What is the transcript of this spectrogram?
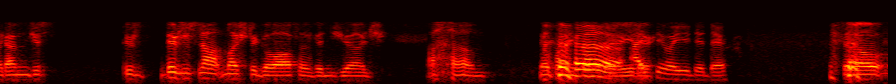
Like I'm just there's there's just not much to go off of and judge. Um, no pun there either. I see what you did there. so,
